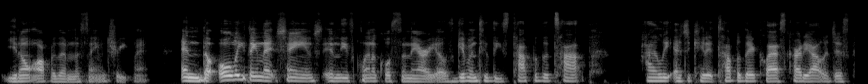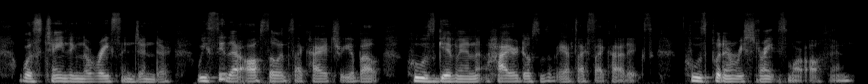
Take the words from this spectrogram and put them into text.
you don't offer them the same treatment. And the only thing that changed in these clinical scenarios, given to these top of the top highly educated, top of their class cardiologist was changing the race and gender. We see that also in psychiatry about who's given higher doses of antipsychotics, who's put in restraints more often.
